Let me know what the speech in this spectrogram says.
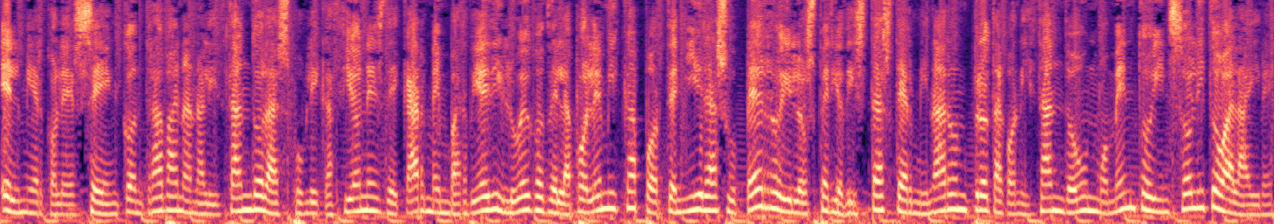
El miércoles se encontraban analizando las publicaciones de Carmen Barbieri luego de la polémica por teñir a su perro y los periodistas terminaron protagonizando un momento insólito al aire.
